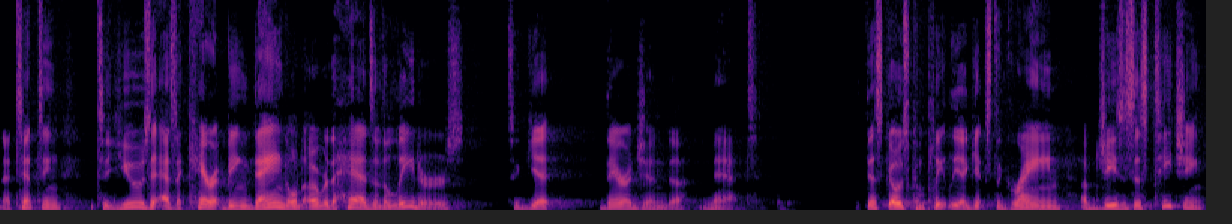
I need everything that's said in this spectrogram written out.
And attempting to use it as a carrot being dangled over the heads of the leaders to get their agenda met. This goes completely against the grain of Jesus' teaching,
